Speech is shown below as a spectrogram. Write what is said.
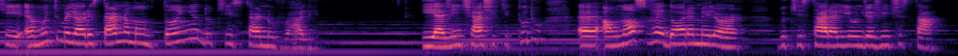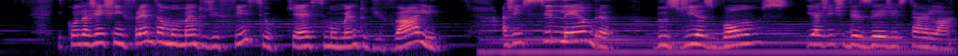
que é muito melhor estar na montanha do que estar no vale. E a gente acha que tudo é, ao nosso redor é melhor do que estar ali onde a gente está. E quando a gente enfrenta um momento difícil, que é esse momento de vale, a gente se lembra dos dias bons e a gente deseja estar lá.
